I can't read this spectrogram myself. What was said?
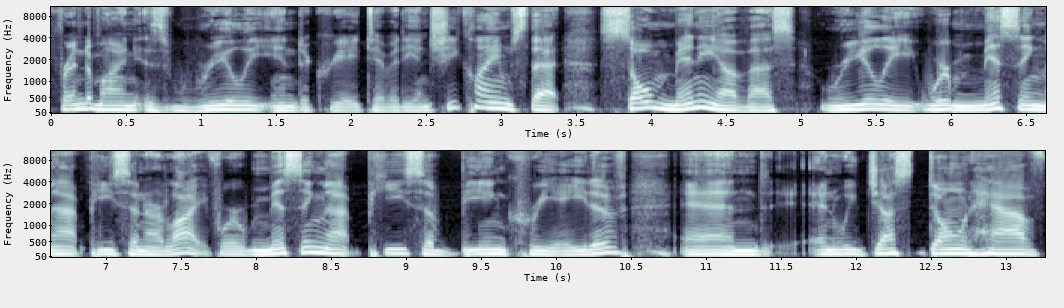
friend of mine is really into creativity and she claims that so many of us really we're missing that piece in our life. We're missing that piece of being creative and and we just don't have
